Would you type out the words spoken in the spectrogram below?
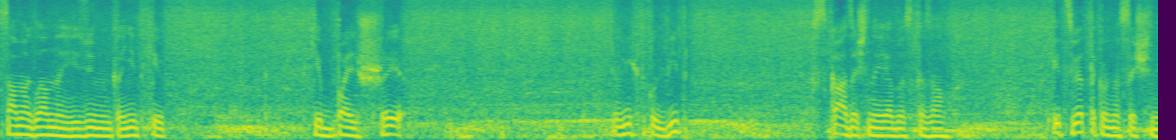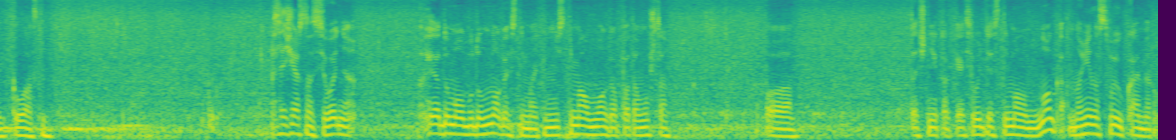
самая главная изюминка. Они такие, такие большие. И у них такой вид сказочный, я бы сказал. И цвет такой насыщенный, классный. Если честно, сегодня я думал, буду много снимать, но не снимал много, потому что... э, точнее, как я сегодня снимал много, но не на свою камеру.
